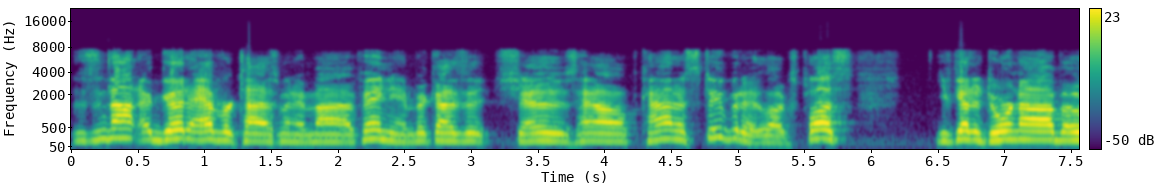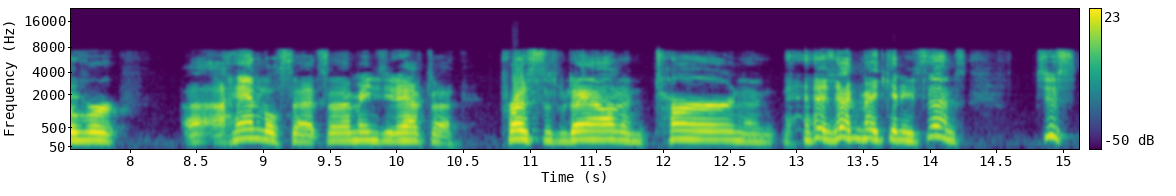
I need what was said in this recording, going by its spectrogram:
this is not a good advertisement in my opinion because it shows how kind of stupid it looks. Plus, you've got a doorknob over a, a handle set, so that means you'd have to press them down and turn, and it doesn't make any sense. Just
